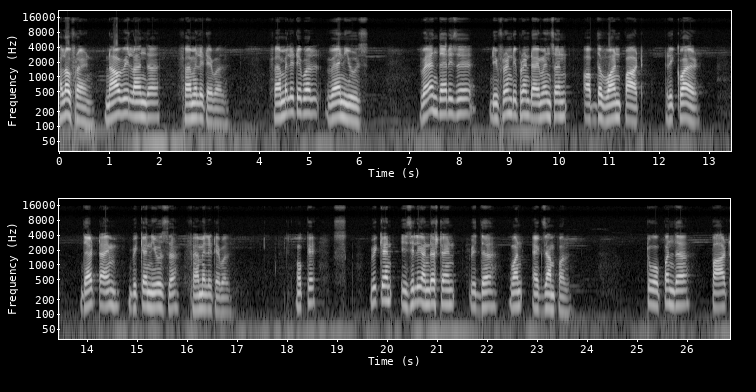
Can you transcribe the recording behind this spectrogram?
Hello friend, now we learn the family table. Family table when used. When there is a different different dimension of the one part required, that time we can use the family table. Okay, we can easily understand with the one example. To open the part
